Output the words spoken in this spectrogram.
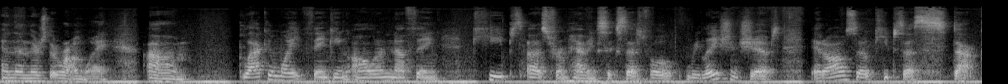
and then there's the wrong way. Um, black and white thinking, all or nothing, keeps us from having successful relationships. It also keeps us stuck.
